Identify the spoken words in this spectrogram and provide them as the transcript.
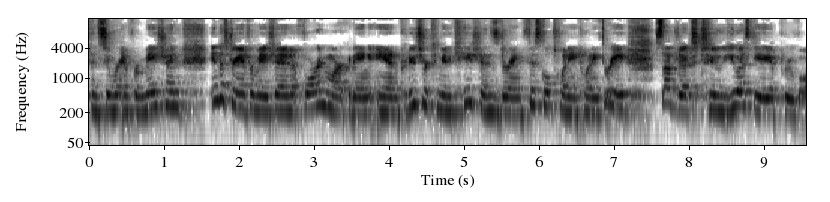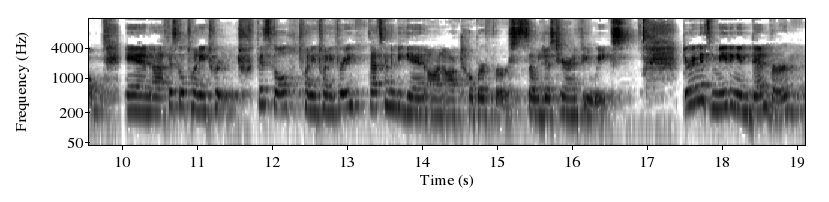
consumer information, industry information, foreign marketing, and producer communications during fiscal 2023, subject to USDA approval. And uh, fiscal 20, fiscal 2023, that's going to begin on October 1st, so just here in a few weeks. During its meeting in Denver,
